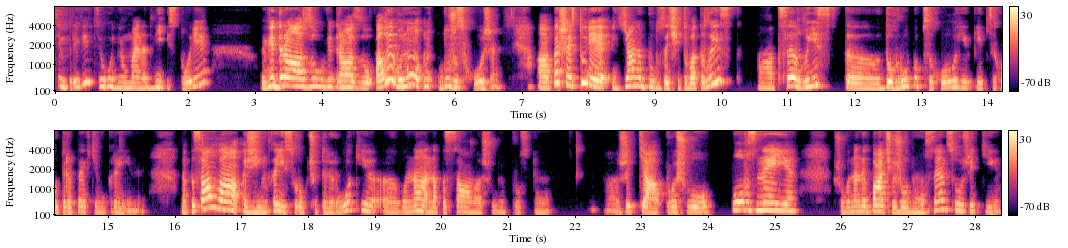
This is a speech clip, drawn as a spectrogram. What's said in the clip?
Всім привіт! Сьогодні у мене дві історії. Відразу, відразу, але воно ну, дуже схоже. Перша історія, я не буду зачитувати лист. Це лист е, до групи психологів і психотерапевтів України. Написала жінка, їй 44 роки. е, Вона написала, що ну, просто е, життя пройшло повз неї що вона не бачить жодного сенсу у житті.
